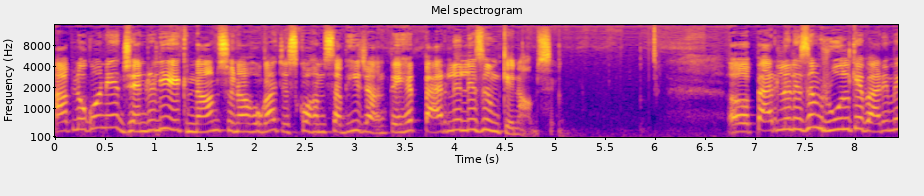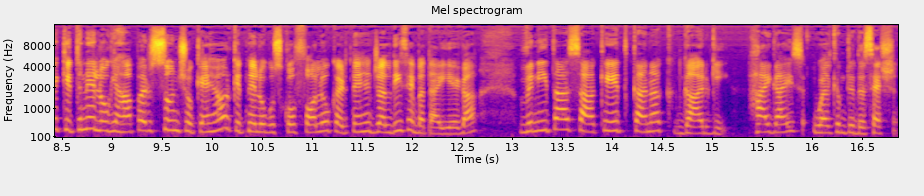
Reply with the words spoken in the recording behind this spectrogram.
आप लोगों ने जनरली एक नाम सुना होगा जिसको हम सभी जानते हैं पैरलिज्म के नाम से. पैरलिज्म uh, रूल के बारे में कितने लोग यहाँ पर सुन चुके हैं और कितने लोग उसको फॉलो करते हैं जल्दी से बताइएगा. Vinita Saket Kanak Gargi. Hi guys welcome to the session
